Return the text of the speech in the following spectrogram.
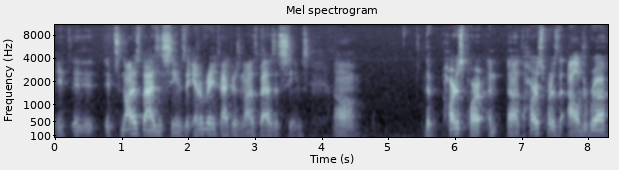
it, it, it's not as bad as it seems. The integrating factor is not as bad as it seems. Um, the hardest part, uh, the hardest part is the algebra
